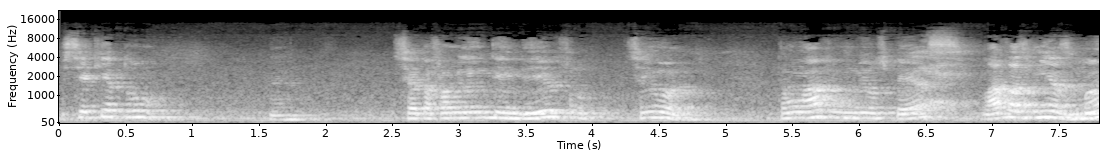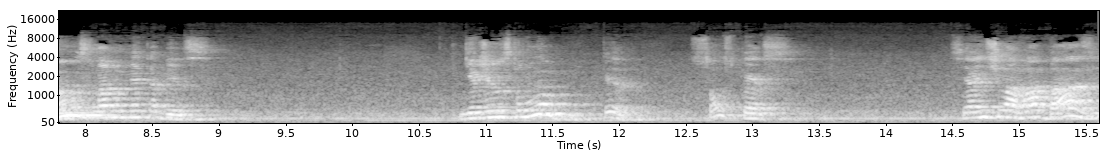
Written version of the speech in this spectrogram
e se aquietou. Né? De certa forma, ele entendeu e falou: Senhor, então lava os meus pés, lava as minhas mãos, lava a minha cabeça. E aí Jesus falou: Não, Pedro, só os pés. Se a gente lavar a base,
